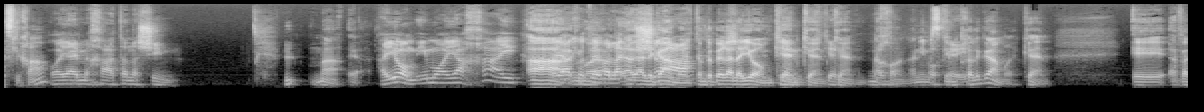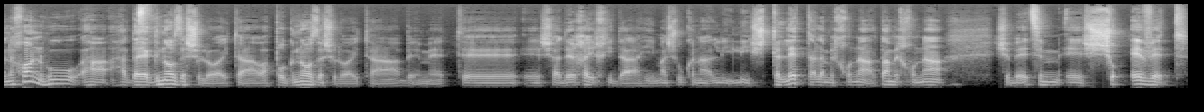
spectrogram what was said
סליחה? הוא היה עם מחאת הנשים. מה? היום, אם הוא היה חי, אה, היה כותב על האישה... לגמרי, אתה מדבר על היום, כן, כן, כן, כן נכון, אני מסכים אוקיי. איתך לגמרי, כן. אבל נכון, הוא, הדיאגנוזה שלו הייתה, או הפרוגנוזה שלו הייתה באמת, שהדרך היחידה היא מה שהוא קנה, להשתלט על המכונה, אותה מכונה שבעצם שואבת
